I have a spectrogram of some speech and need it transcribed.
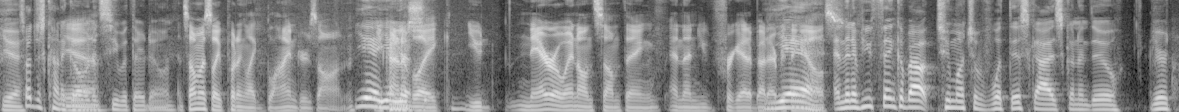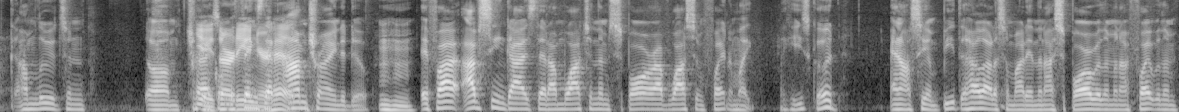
yeah. So I just kind of go Yeah. in and see what they're doing. It's almost like putting like blinders on. Yeah, you yeah, kind of like you narrow in on something and then you forget about everything yeah, else. and then if you think about too much of what this guy's gonna do, you're I'm losing um track he's on the already in things your that head. I'm trying to do. Mm-hmm. If I I've seen guys that I'm watching them spar, I've watched them fight, and I'm like, like he's good, and I'll see him beat the hell out of somebody, and then I spar with him and I fight with him,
